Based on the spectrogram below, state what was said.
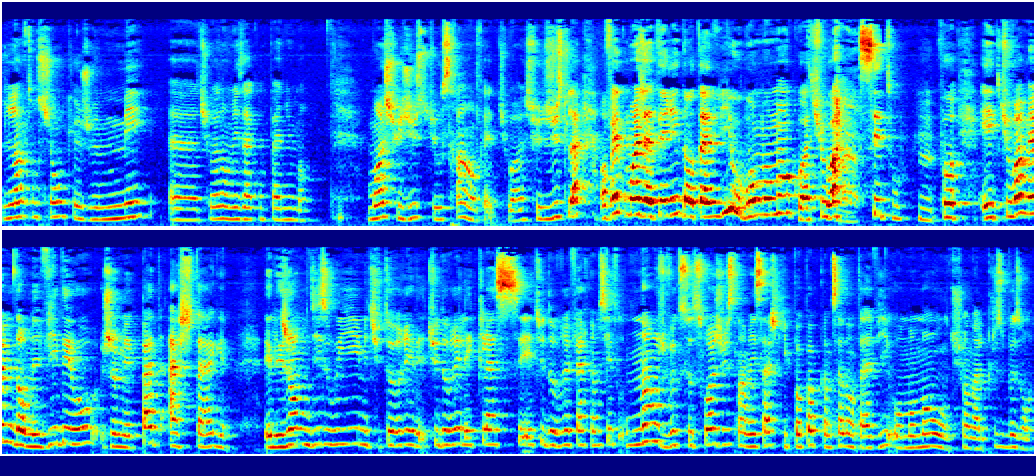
l'intention que je mets euh, tu vois dans mes accompagnements moi je suis juste Yusra en fait tu vois je suis juste là en fait moi j'atterris dans ta vie au bon moment quoi tu vois c'est tout Mm. Faut- et tu vois même dans mes vidéos je mets pas de hashtag et les gens me disent oui mais tu devrais les- tu devrais les classer tu devrais faire comme et tout. non je veux que ce soit juste un message qui pop up comme ça dans ta vie au moment où tu en as le plus besoin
